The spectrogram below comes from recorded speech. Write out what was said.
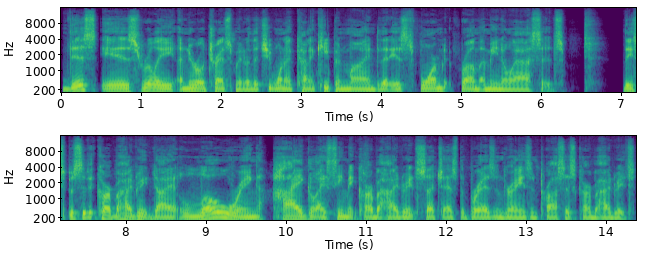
This is really a neurotransmitter that you want to kind of keep in mind that is formed from amino acids. The specific carbohydrate diet, lowering high glycemic carbohydrates such as the breads and grains and processed carbohydrates,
